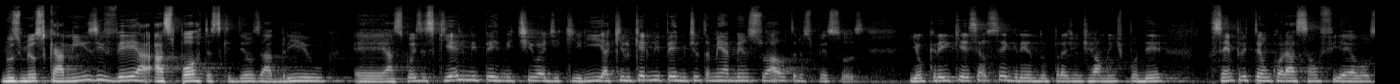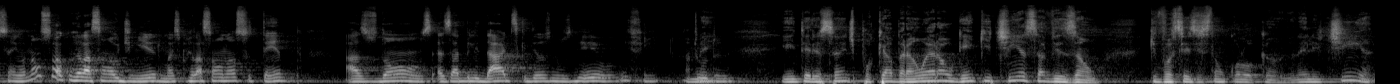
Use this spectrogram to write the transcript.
nos meus caminhos e ver as portas que Deus abriu, é, as coisas que Ele me permitiu adquirir, aquilo que Ele me permitiu também abençoar outras pessoas. E eu creio que esse é o segredo para a gente realmente poder sempre ter um coração fiel ao Senhor, não só com relação ao dinheiro, mas com relação ao nosso tempo, aos dons, as habilidades que Deus nos deu, enfim, Amém. tudo. Né? E é interessante porque Abraão era alguém que tinha essa visão que vocês estão colocando. Né? Ele tinha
